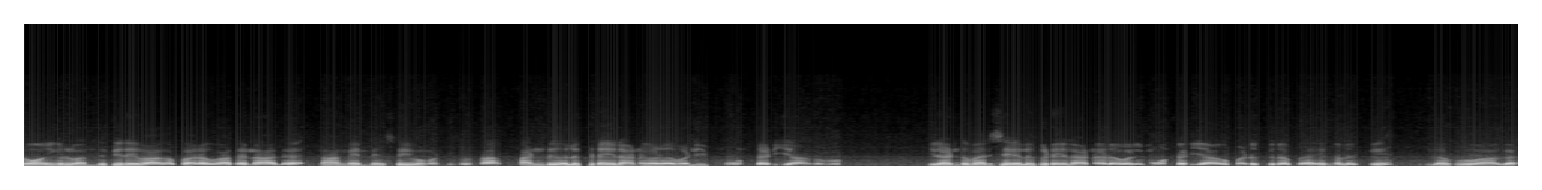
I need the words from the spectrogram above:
நோய்கள் வந்து விரைவாக பரவும். அதனால நாங்கள் என்ன செய்வோம் என்று சொன்னால் கண்டுகளுக்கு இடையிலான இடைவெளி மூன்றடியாகவும் இரண்டு வரிசைகளுக்கு இடையிலான இடைவெளி மூன்றடியாகவும் எடுக்கிறப்ப எங்களுக்கு இலகுவாக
